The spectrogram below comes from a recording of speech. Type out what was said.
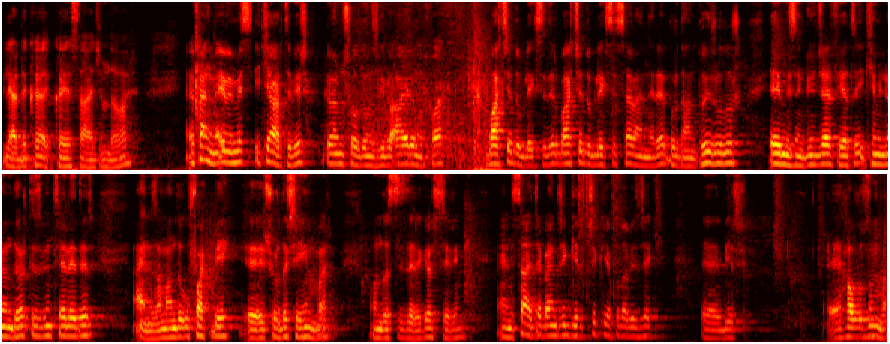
İleride kay- kayısı ağacım da var. Efendim evimiz 2 artı 1. Görmüş olduğunuz gibi ayrı mutfak. Bahçe dubleksidir. Bahçe dubleksi sevenlere buradan duyurulur. Evimizin güncel fiyatı 2 milyon 400 bin TL'dir. Aynı zamanda ufak bir e, şurada şeyim var. Onu da sizlere göstereyim. Yani sadece bence gir çık yapılabilecek e, bir e, havuzum var.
